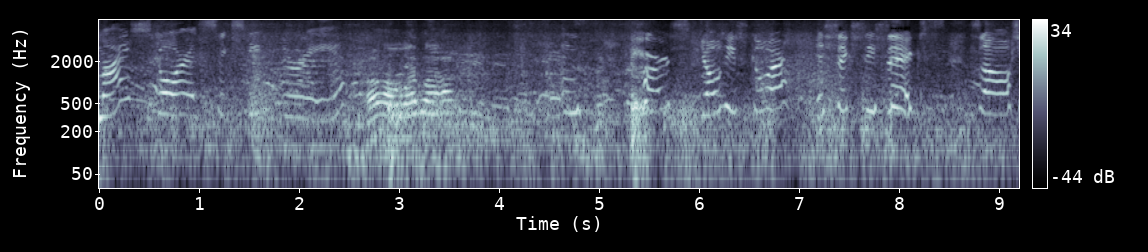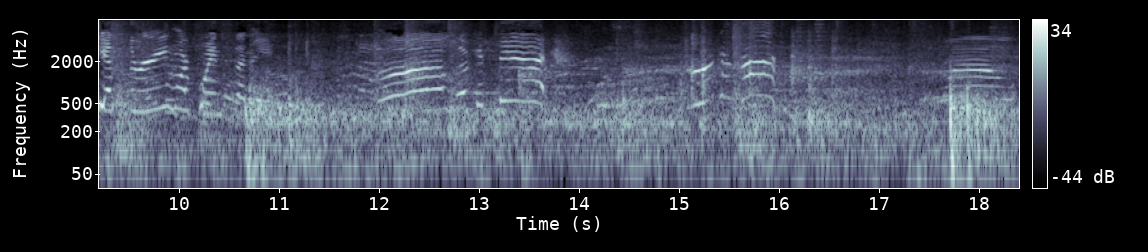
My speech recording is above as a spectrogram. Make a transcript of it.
My score is 63. Uh-oh, what, what? And her, Josie's score 66. So she has three more points than me. Oh, look at that. Look at that. Wow.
